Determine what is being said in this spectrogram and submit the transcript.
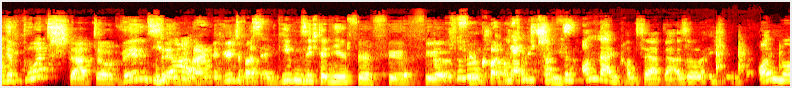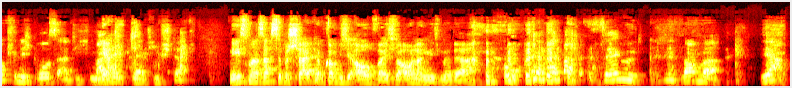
Geburtsstadt, du Vincent, Ja. meine Güte, was ergeben sich denn hier für, für, für, für Und ich schreibe Connections? für Online-Konzerte. Also ich, Oldenburg finde ich großartig, meine Ja. Kreativstadt. Nächstes Mal sagst du Bescheid, dann komme ich auch, weil ich war auch lange nicht mehr da. Sehr gut. Mach mal. Ja.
